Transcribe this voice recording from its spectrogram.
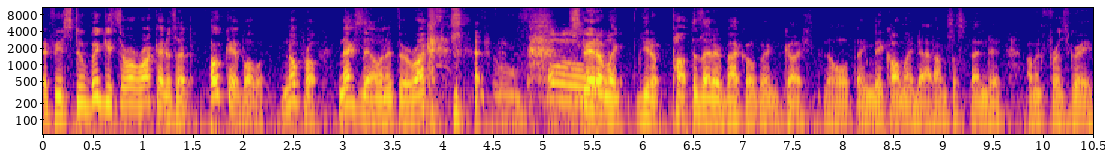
If he's too big, you throw a rock at his head." Okay, Bubba, no problem. Next day, I went and threw a rock at his head. Oh. Straight up, like you know, popped his head back open, gushed the whole thing. They call my dad. I'm suspended. I'm in first grade.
